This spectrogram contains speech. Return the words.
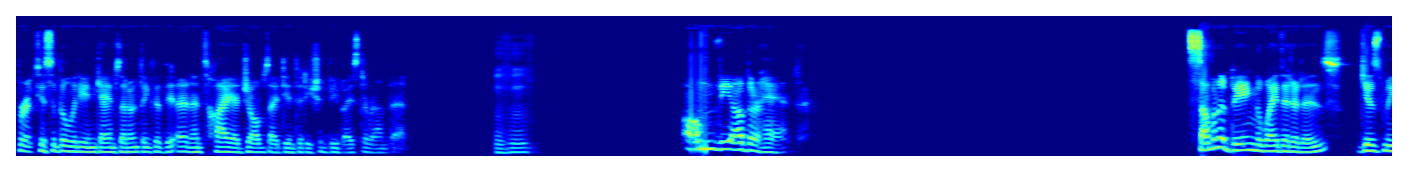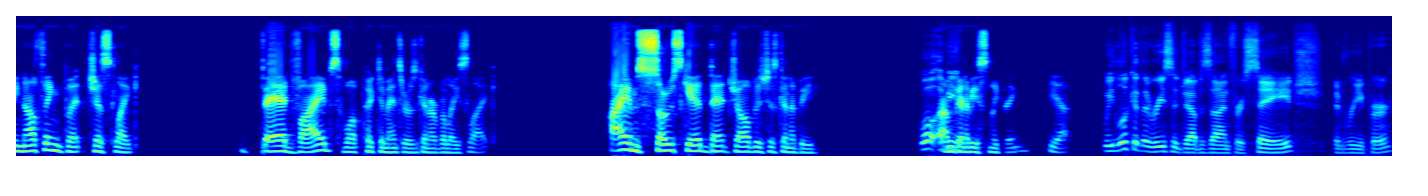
for accessibility in games, I don't think that the, an entire job's identity should be based around that. Mm-hmm. On the other hand, Summoner being the way that it is gives me nothing but just like bad vibes what Pictomancer is going to release like. I am so scared that job is just going to be Well, I I'm mean, going to be sleeping. Yeah. we look at the recent job design for Sage and Reaper,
